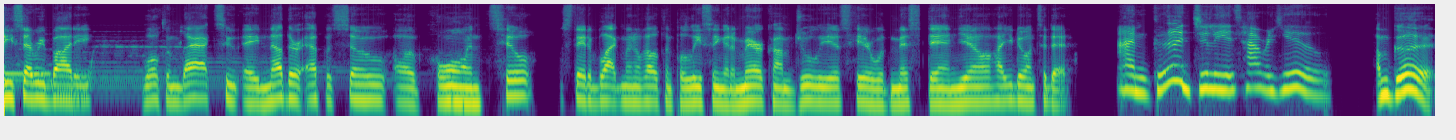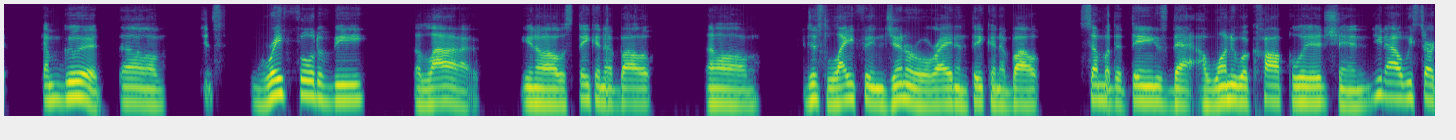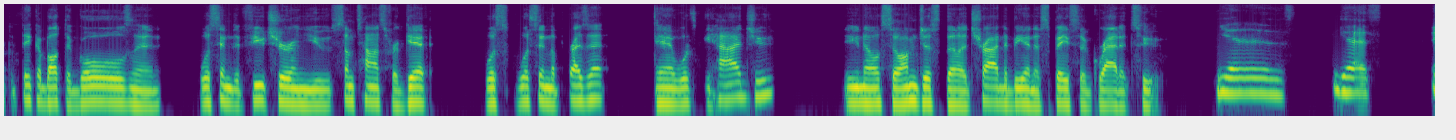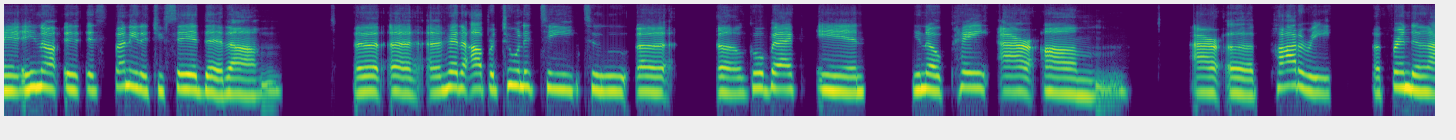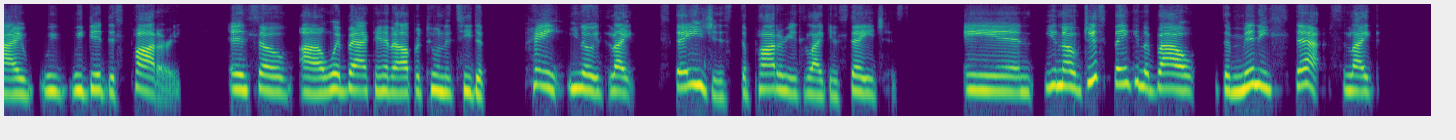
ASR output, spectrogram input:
Peace, everybody. Welcome back to another episode of On Tilt, State of Black Mental Health and Policing in America. I'm Julius here with Miss Danielle. How you doing today? I'm good, Julius. How are you? I'm good. I'm good. Um, just grateful to be alive. You know, I was thinking about um just life in general, right? And thinking about some of the things that I want to accomplish. And, you know, we start to think about the goals and what's in the future, and you sometimes forget what's what's in the present and what's behind you, you know. So I'm just uh, trying to be in a space of gratitude. Yes, yes. And you know, it, it's funny that you said that. Um, uh, uh, I had an opportunity to uh, uh, go back and you know paint our um our uh pottery. A friend and I we we did this pottery, and so I uh, went back and had an opportunity to paint. You know, it's like stages. The pottery is like in stages, and you know, just thinking about the many steps, like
